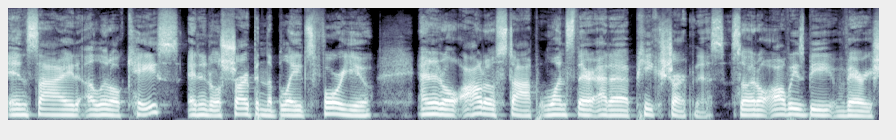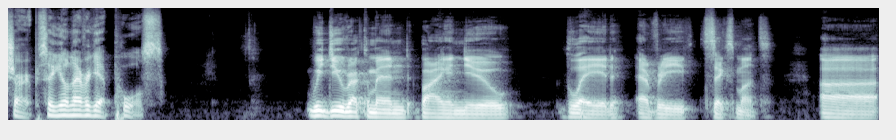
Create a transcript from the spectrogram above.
inside a little case and it'll sharpen the blades for you and it'll auto stop once they're at a peak sharpness. So it'll always be very sharp. So you'll never get pools. We do recommend buying a new blade every six months. Uh,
